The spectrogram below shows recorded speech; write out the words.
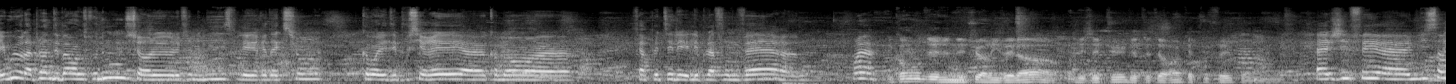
Et oui on a plein de débats entre nous sur le, le féminisme, les rédactions, comment les dépoussiérer, euh, comment euh, faire péter les, les plafonds de verre. Euh. Ouais. Et comment en es-tu arrivé là Les études, etc. Qu'as-tu fait Euh, J'ai fait euh, une licence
